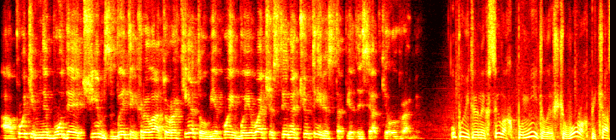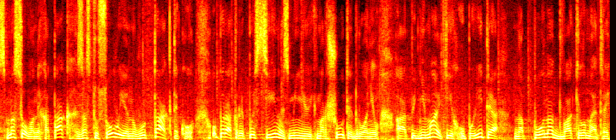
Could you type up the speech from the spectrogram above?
А потім не буде чим збити крилату ракету, в якої бойова частина 450 кілограмів. У повітряних силах помітили, що ворог під час масованих атак застосовує нову тактику. Оператори постійно змінюють маршрути дронів, а піднімають їх у повітря на понад 2 кілометри.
